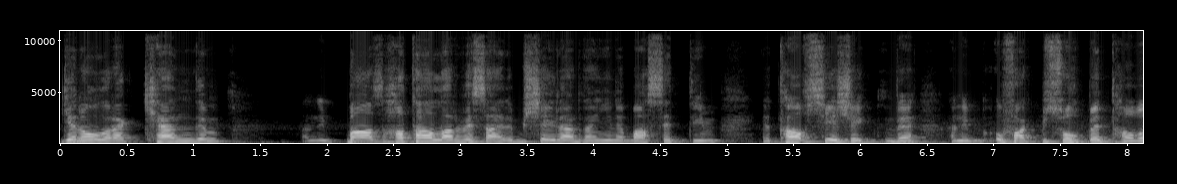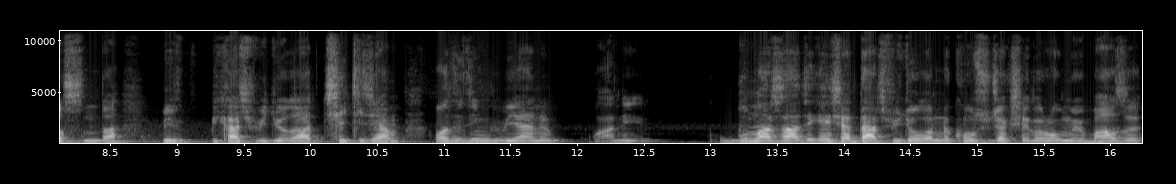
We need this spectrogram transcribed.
genel olarak kendim hani bazı hatalar vesaire bir şeylerden yine bahsettiğim ya, tavsiye şeklinde hani ufak bir sohbet havasında bir birkaç video daha çekeceğim. Ama dediğim gibi yani hani bunlar sadece gençler ders videolarında konuşacak şeyler olmuyor. Bazı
